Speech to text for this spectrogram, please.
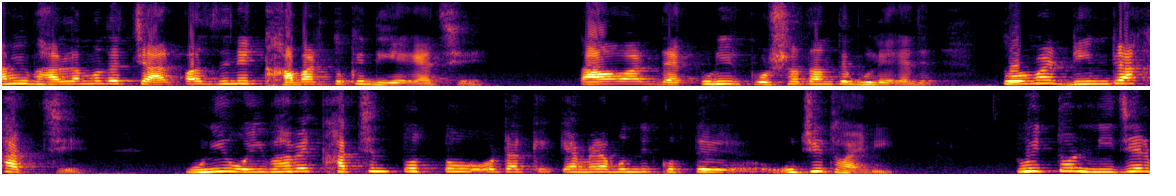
আমি ভাবলাম ওদের চার পাঁচ দিনে খাবার তোকে দিয়ে গেছে। তাও আর দেখ, পুরীর প্রসাদ আনতে ভুলে গেছে। তোর মা ডিমটা খাচ্ছে। উনি ওইভাবে খাচ্ছেন, তোর তো ওটাকে ক্যামেরাবন্দি করতে উচিত হয়নি। তুই তোর নিজের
